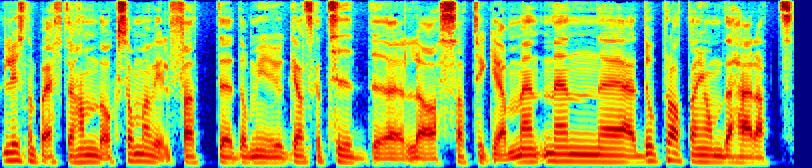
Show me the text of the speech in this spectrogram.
lyssna på efterhand också om man vill. För att eh, de är ju ganska tidlösa tycker jag. Men, men eh, då pratar han om det här att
